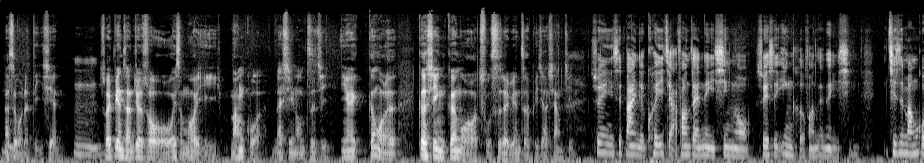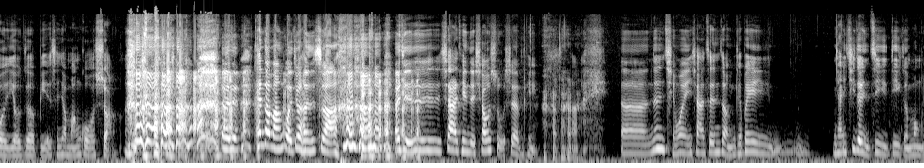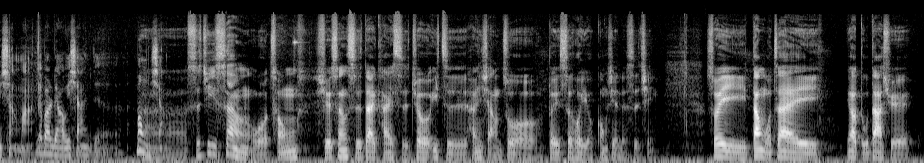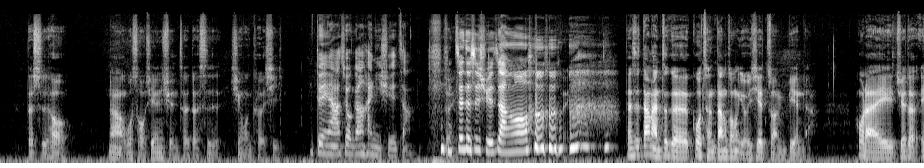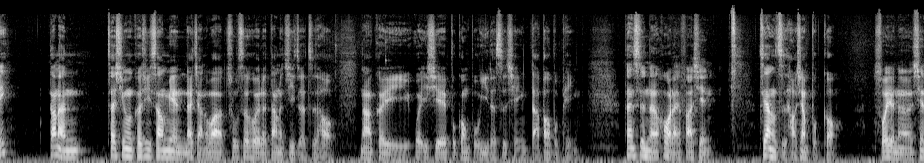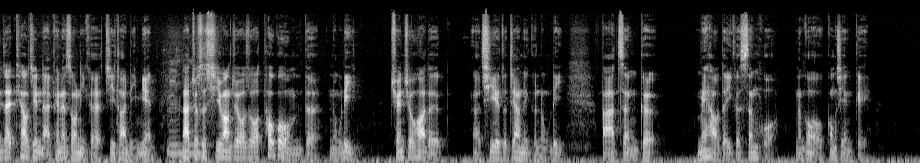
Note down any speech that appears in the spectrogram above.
那是我的底线。嗯，所以变成就是说我为什么会以芒果来形容自己，因为跟我的个性跟我处事的原则比较相近。所以你是把你的盔甲放在内心喽，所以是硬核放在内心。其实芒果有一个别称叫芒果爽，看到芒果就很爽，而且是夏天的消暑圣品。呃，那请问一下曾总，你可不可以？你还记得你自己第一个梦想吗？要不要聊一下你的梦想？呃，实际上我从学生时代开始就一直很想做对社会有贡献的事情，所以当我在要读大学的时候。那我首先选择的是新闻科系。对呀，所以我刚刚喊你学长，真的是学长哦。但是当然，这个过程当中有一些转变的。后来觉得，哎，当然在新闻科技上面来讲的话，出社会了，当了记者之后，那可以为一些不公不义的事情打抱不平。但是呢，后来发现这样子好像不够。所以呢，现在跳进来 Panasonic 集团里面，嗯那就是希望就是说，透过我们的努力，全球化的呃企业的这样的一个努力，把整个美好的一个生活能够贡献给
